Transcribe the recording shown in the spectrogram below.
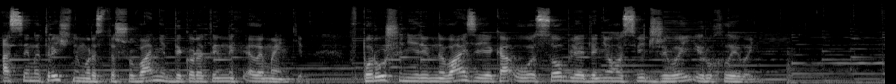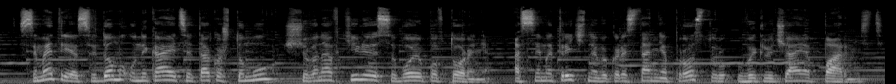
асиметричному розташуванні декоративних елементів, в порушеній рівновазі, яка уособлює для нього світ живий і рухливий. Симетрія свідомо уникається також тому, що вона втілює собою повторення, а симетричне використання простору виключає парність.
